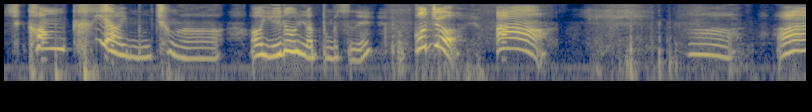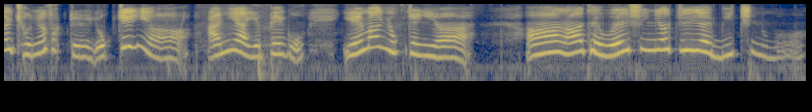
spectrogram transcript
스컹크야 이 멍청아. 아 얘도 나쁜 거 쓰네. 꺼져. 아. 아. 아, 저 녀석들 욕쟁이야. 아니야, 얘 빼고. 얘만 욕쟁이야. 아, 나한테 왜 신경질이야, 미친놈아.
